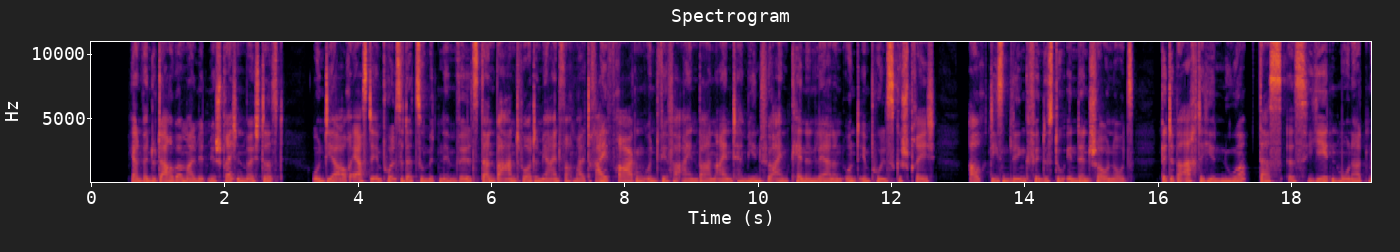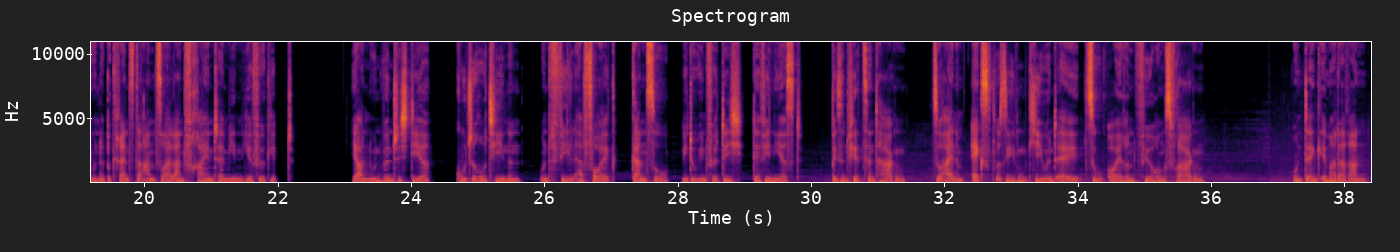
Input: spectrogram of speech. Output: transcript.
Ja, und wenn du darüber mal mit mir sprechen möchtest und dir auch erste Impulse dazu mitnehmen willst, dann beantworte mir einfach mal drei Fragen und wir vereinbaren einen Termin für ein Kennenlernen und Impulsgespräch. Auch diesen Link findest du in den Show Notes. Bitte beachte hier nur, dass es jeden Monat nur eine begrenzte Anzahl an freien Terminen hierfür gibt. Ja, nun wünsche ich dir gute Routinen und viel Erfolg, ganz so, wie du ihn für dich definierst. Bis in 14 Tagen zu einem exklusiven QA zu euren Führungsfragen. Und denk immer daran,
